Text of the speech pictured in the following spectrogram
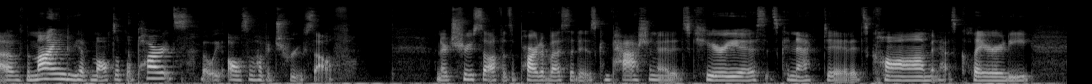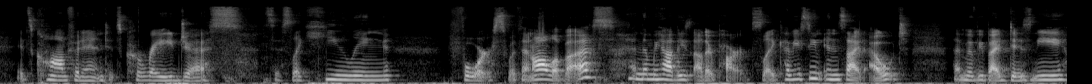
of the mind, we have multiple parts, but we also have a true self. And our true self is a part of us that is compassionate, it's curious, it's connected, it's calm, it has clarity, it's confident, it's courageous. It's this like healing force within all of us. And then we have these other parts. Like, have you seen Inside Out, that movie by Disney?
